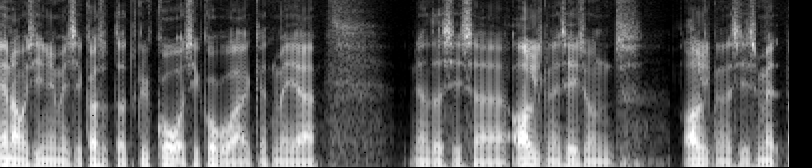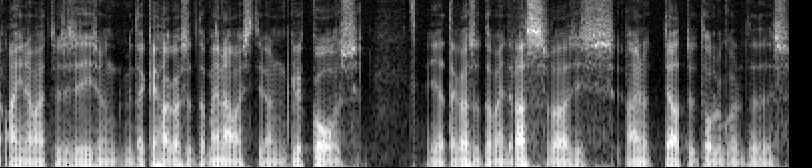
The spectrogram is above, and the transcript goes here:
enamus inimesi kasutavad glükoosi kogu aeg, et meie nii-öelda siis äh, algne seisund, algne siis me-, ainevahetuse seisund, mida keha kasutab enamasti, on glükoos. ja ta kasutab ainult rasva siis ainult teatud olukordades.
